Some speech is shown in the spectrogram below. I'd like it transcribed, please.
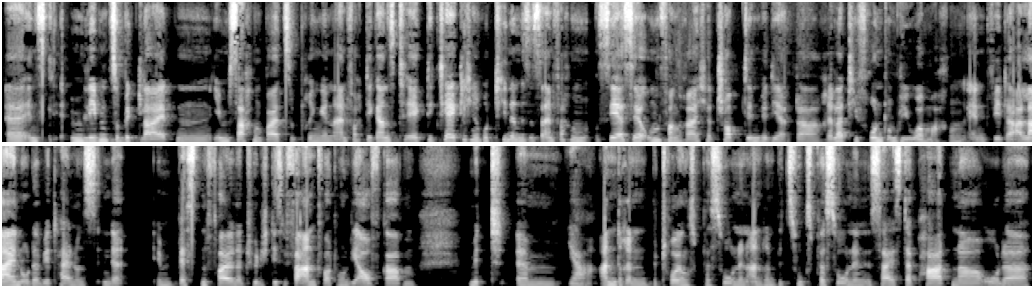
äh, ins, im Leben zu begleiten, ihm Sachen beizubringen, einfach die ganz die täglichen Routinen. Das ist einfach ein sehr, sehr umfangreicher Job, den wir dir da relativ rund um die Uhr machen. Entweder allein oder wir teilen uns in der, im besten Fall natürlich diese Verantwortung, die Aufgaben mit ähm, ja, anderen Betreuungspersonen, anderen Bezugspersonen, sei es der Partner oder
